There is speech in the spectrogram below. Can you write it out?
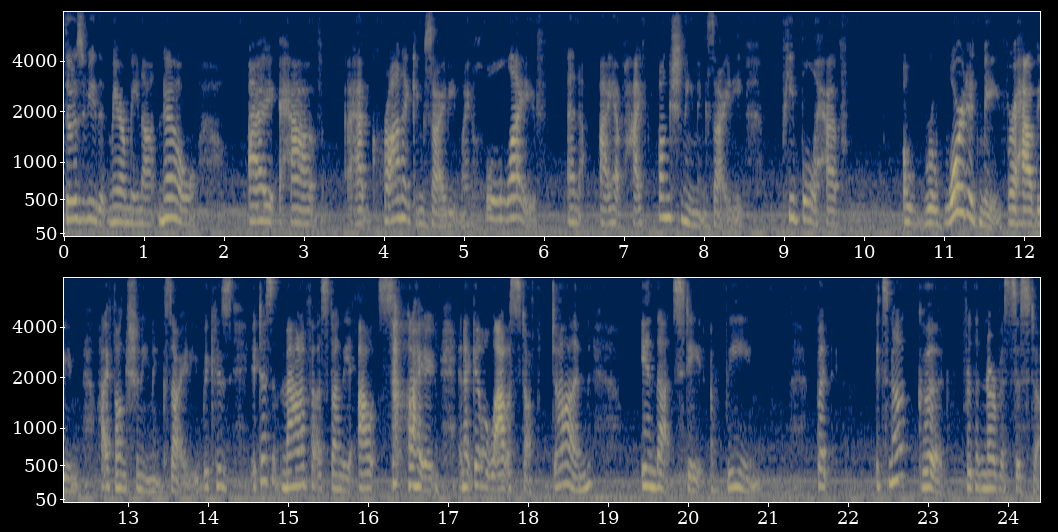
those of you that may or may not know, I have had chronic anxiety my whole life and I have high functioning anxiety. People have uh, rewarded me for having high functioning anxiety because it doesn't manifest on the outside and I get a lot of stuff done in that state of being. But it's not good for the nervous system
